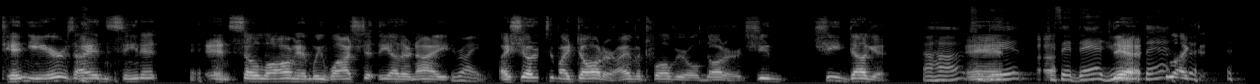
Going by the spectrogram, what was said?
10 years. I hadn't seen it in so long and we watched it the other night. Right. I showed it to my daughter. I have a 12-year-old daughter and she she dug it. Uh huh. She And, did. She uh, said, "Dad, you yeah, want that?" she liked it.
